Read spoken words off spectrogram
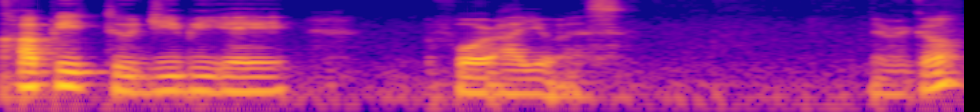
copy to GBA for iOS. There we go.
